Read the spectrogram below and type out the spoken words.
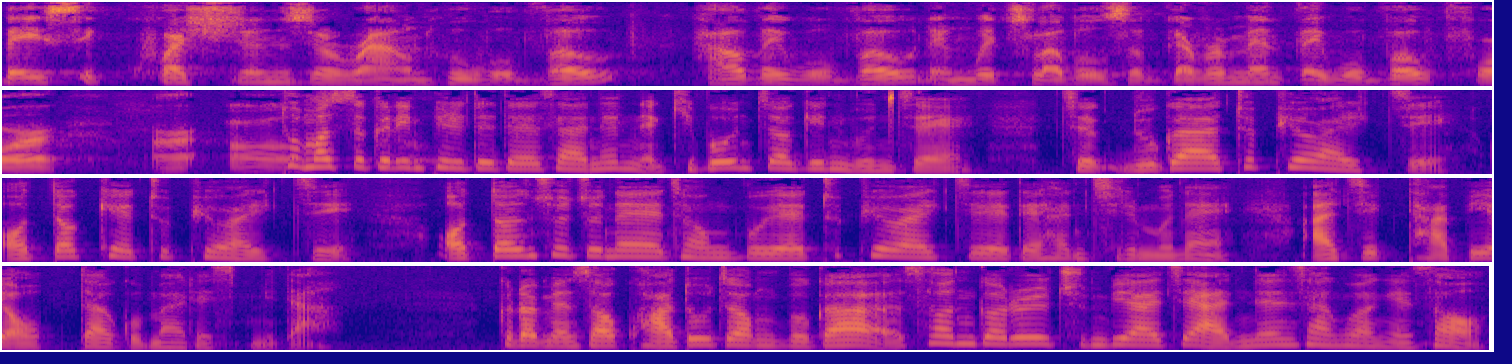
Basic questions around who will vote, how they will vote, and which levels of government they will vote for 토머스 그린필드 대사는 기본적인 문제, 즉 누가 투표할지, 어떻게 투표할지, 어떤 수준의 정부에 투표할지에 대한 질문에 아직 답이 없다고 말했습니다. 그러면서 과도 정부가 선거를 준비하지 않는 상황에서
